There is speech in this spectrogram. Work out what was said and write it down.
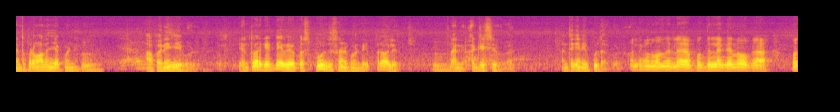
ఎంత ప్రమాదం చెప్పండి. ఆ పని చేయకూడదు. ఎంతవరకు అంటే ఇవి ఒక స్పూన్ తీసుకుని అనుకోండి పర్వాలేదు. దాన్ని అడ్జస్ట్ చేయకూడదు. అంతేగాని ఎక్కువ తాగకూడదు. అంటే కొంతమంది పొద్దున్న లెగ్గానే ఒక ఒక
